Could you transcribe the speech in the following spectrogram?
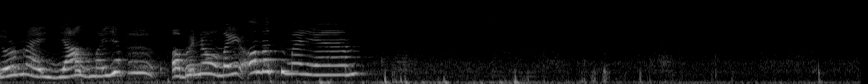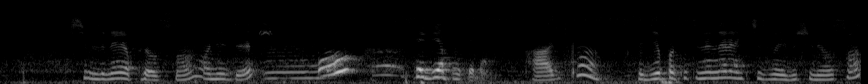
yorumlara yazmayı, abone olmayı unutmayın. Şimdi ne yapıyorsun? O nedir? Hmm, Bu hediye paketi. Harika. Hediye paketine ne renk çizmeyi düşünüyorsun?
